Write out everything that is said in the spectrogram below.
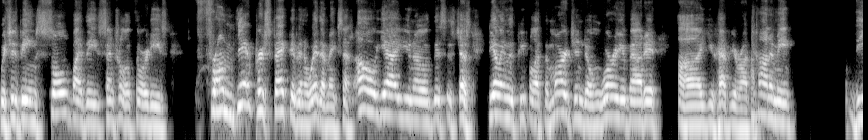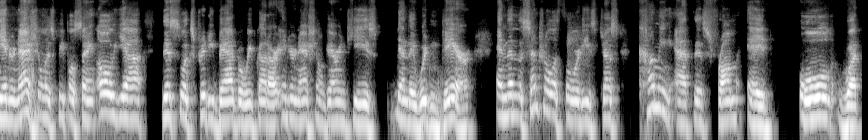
which is being sold by the central authorities from their perspective in a way that makes sense. Oh, yeah, you know, this is just dealing with people at the margin. Don't worry about it. Uh, you have your autonomy. The internationalist people saying, oh, yeah, this looks pretty bad, but we've got our international guarantees, and they wouldn't dare. And then the central authorities just coming at this from an old, what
